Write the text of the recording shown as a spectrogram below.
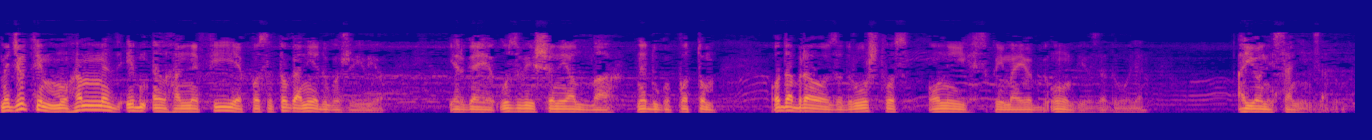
Međutim, Muhammed ibn el Hanefije posle toga nije dugo živio, jer ga je uzvišeni Allah nedugo potom odabrao za društvo onih s kojima je on bio zadovoljan, a i oni sa njim zadovoljni.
